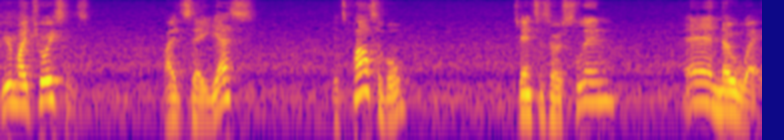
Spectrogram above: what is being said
Here are my choices. I'd say yes, it's possible, chances are slim, and no way.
